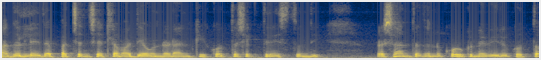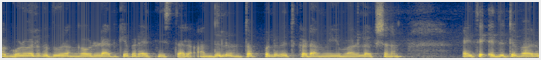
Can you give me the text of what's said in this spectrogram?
నదులు లేదా పచ్చని చెట్ల మధ్య ఉండడానికి కొత్త శక్తిని ఇస్తుంది. ప్రశాంతతను కోరుకునే వీరు కొత్త గొడవలకు దూరంగా ఉండడానికి ప్రయత్నిస్తారు. అందులోని తప్పులు వెతకడం ఈ మరో లక్షణం అయితే ఎదుటివారు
